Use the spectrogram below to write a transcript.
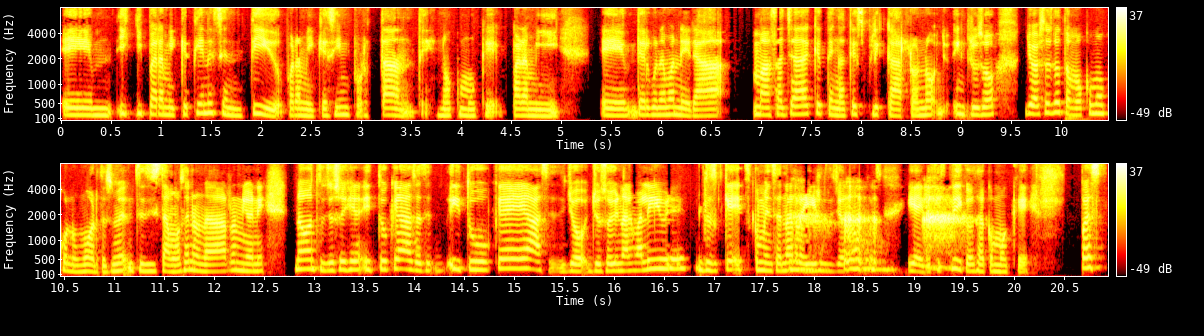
em, y, y, para mí que tiene sentido, para mí que es importante, ¿no? Como que para mí eh, de alguna manera más allá de que tenga que explicarlo, no, incluso yo a veces lo tomo como con humor, entonces, si estamos en una reunión y, no, entonces yo soy, ¿y tú qué haces? ¿Y tú qué haces? Yo, yo soy un alma libre, entonces que comienzan a reír, y, yo, pues", y ahí les explico, o sea, como que, pues,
